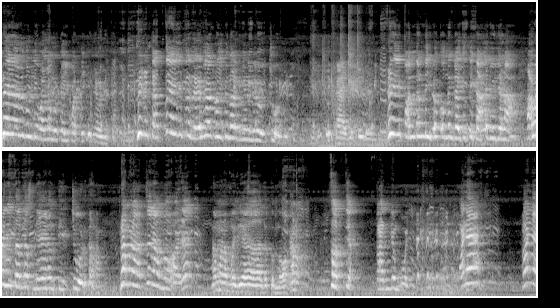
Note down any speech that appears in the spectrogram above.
ഞാൻ തുള്ളി വെള്ളം കൊടുക്ക ഈ പട്ടിക്ക് പിന്നെ ചത്ത കഴിഞ്ഞിട്ട് റേഡിയോട്ട് ഇങ്ങനെ ഒഴിച്ചു കൊടുക്കും പന്ത്രണ്ട് ഇരുപത്തൊന്നും കഴിച്ചിട്ട് കാര്യമില്ലടാ. അവന് തന്ന സ്നേഹം തിരിച്ചു കൊടുക്കണം. നമ്മുടെ അച്ഛനമ്മമാരെ നമ്മളെ മര്യാദയ്ക്ക് നോക്കണം. സത്യം. കണ്ടും പോയി. മോനെ മോനെ.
